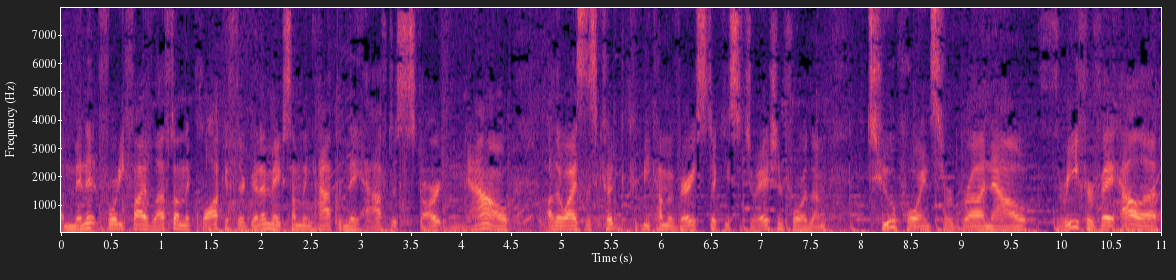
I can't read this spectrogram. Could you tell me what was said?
A minute 45 left on the clock. If they're going to make something happen, they have to start now. Otherwise, this could, could become a very sticky situation for them. Two points for Bruh now, three for Vayhalla.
